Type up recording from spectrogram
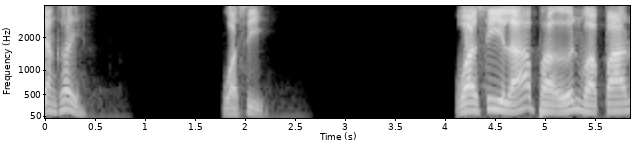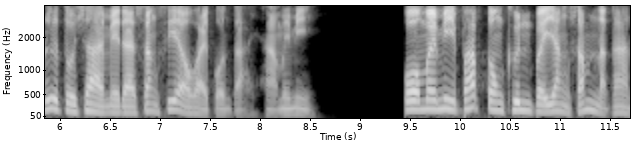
ยังเคยวาซีวาซีหลาวเผอิญว่าปลาหรือตัวชายไม่ได้สั่งเสียเอาไว้คนตาย หาไม่มีพอไม่มีพับต้องขึ้นไปยังสำนักงาน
